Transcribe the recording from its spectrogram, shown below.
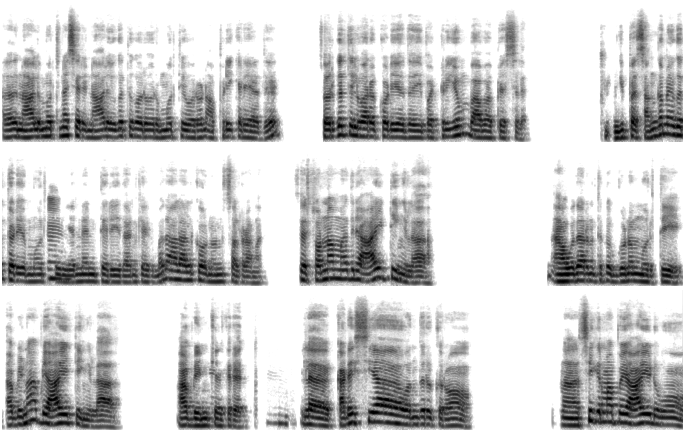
அதாவது 4 மூர்த்தினா சரி 4 யுகத்துக்கு ஒரு ஒரு மூர்த்தி வரும்னு அப்படி கிடையாது. சொர்க்கத்தில் வரக்கூடியதை பற்றியும் பாபா பேசல. இப்ப சங்கம யுகத்துடைய மூர்த்தி. என்னன்னு தெரியுதான்னு கேட்கும்போது ஆளாளுக்கு ஒண்ணு ஒண்ணு சொல்றாங்க. சரி சொன்ன மாதிரி ஆயிட்டீங்களா? உதாரணத்துக்கு குணமூர்த்தி அப்படின்னா அப்படி ஆயிட்டீங்களா? அப்படின்னு கேட்கிறாரு. ம். இல்ல கடைசியா வந்திருக்கிறோம். அ சீக்கிரமா போய் ஆயிடுவோம்.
